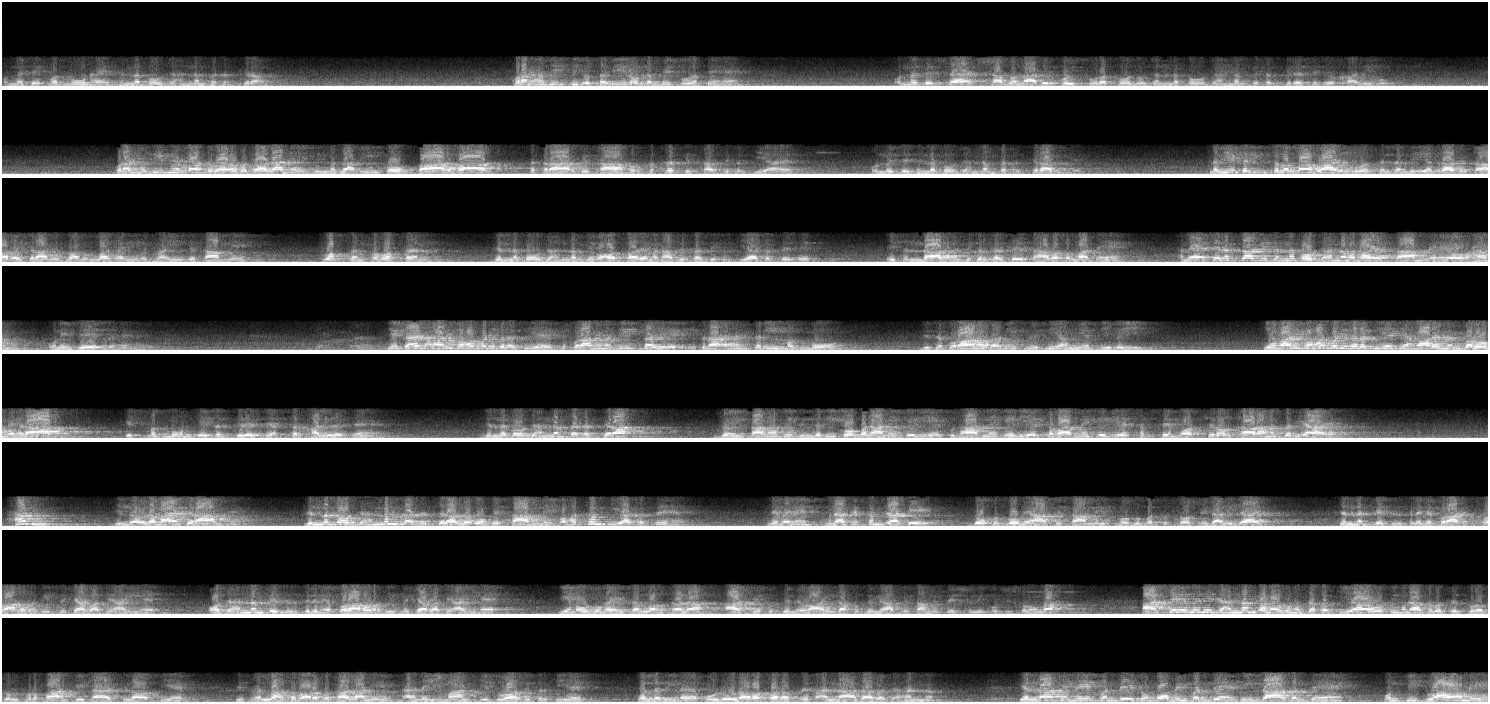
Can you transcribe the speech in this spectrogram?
ان میں سے ایک مضمون ہے، جنت و جہنم کا تذکرہ. قرآن مجید کی جو طویل اور لمبی صورتیں ہیں، ان میں سے شاید شاز و نادر کوئی صورت ہو جو جنت و جہنم کے تذکرے سے جو خالی ہو۔ قرآن مجید میں اللہ تبارک و تعالیٰ نے جن مضامین کو بار بار تکرار کے ساتھ اور کثرت کے ساتھ ذکر کیا ہے، ان میں سے جنت و جہنم کا تذکرہ بھی ہے۔ نبی کریم صلی اللہ علیہ وسلم بھی حضرات صحابہ اکرام رضوان اللہ علیہ مجمعین کے سامنے وقتاً فوقتاً جنت و جہنم کے بہت سارے مناظر کا ذکر کیا کرتے تھے۔ اس انداز میں ذکر کرتے صحابہ فرماتے ہیں، ہمیں ایسے لگتا کہ جنت اور جہنم ہمارے سامنے ہے اور ہم انہیں دیکھ رہے ہیں۔ یہ شاید ہماری بہت بڑی غلطی ہے کہ قرآن مجید کا یہ اتنا اہم ترین مضمون جسے قرآن اور حدیث میں اتنی اہمیت دی گئی، یہ ہماری بہت بڑی غلطی ہے کہ ہمارے ممبر و محراب اس مضمون کے تذکرے سے اکثر خالی رہتے ہیں۔ جنت اور جہنم کا تذکرہ جو انسانوں کی زندگی کو بنانے کے لیے، سدھارنے کے لیے، سنوارنے کے لیے سب سے مؤثر اور کارآمد ذریعہ ہے۔ ہم جن میں علماء کرام ہیں، جنت اور جہنم کا تذکرہ لوگوں کے سامنے بہت کم کیا کرتے ہیں۔ لیکن میں نے مناسب سمجھا کہ دو خطبوں میں آپ کے سامنے اس موضوع پر کچھ روشنی ڈالی جائے۔ جنت کے سلسلے میں قرآن قرآن اور حدیث میں کیا باتیں آئی ہیں؟ اور جہنم کے سلسلے میں قرآن اور حدیث میں کیا باتیں آئی ہیں؟ یہ موضوع میں ان شاء اللہ تعالیٰ آج کے خطبے میں اور آئندہ خطبے میں آپ کے سامنے پیش کرنے کی کوشش کروں گا۔ آج کے لیے میں نے جہنم کا موضوع منتخب کیا اور اسی مناسبت سے صورت الفرقان کی شاید تلاوت کی ہے، جس میں اللہ تبارک و تعالیٰ نے اہل ایمان کی دعا ذکر کی ہے والذین یقولون ربنا اصرف عنا عذاب جہنم کہ اللہ کے نیک بندے، جو مومن بندے ہیں، دیندار بندے ہیں، ان کی دعاؤں میں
